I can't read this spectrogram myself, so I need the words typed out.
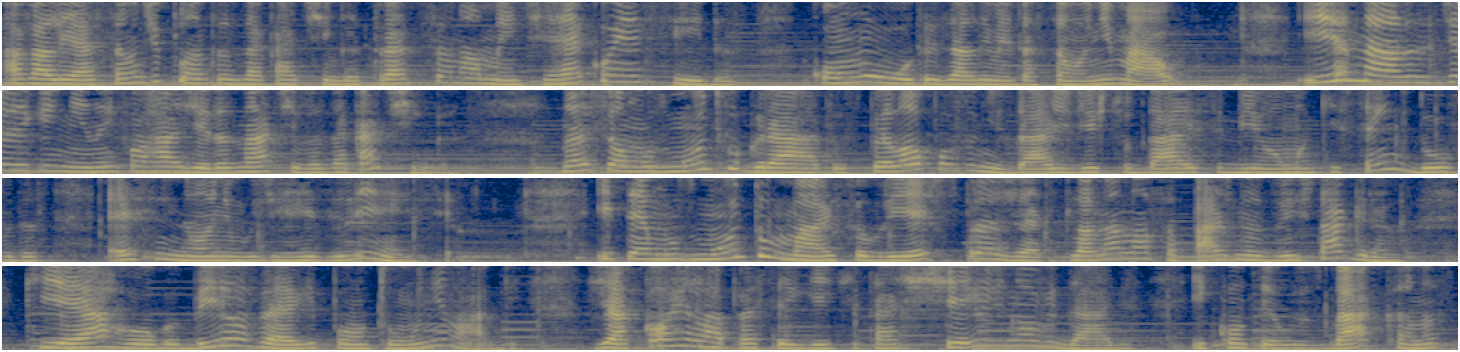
avaliação de plantas da caatinga tradicionalmente reconhecidas como úteis à alimentação animal e análise de lignina em forrageiras nativas da caatinga. Nós somos muito gratos pela oportunidade de estudar esse bioma que, sem dúvidas, é sinônimo de resiliência. E temos muito mais sobre estes projetos lá na nossa página do Instagram, que é bioveg.unilab. Já corre lá para seguir que está cheio de novidades e conteúdos bacanas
